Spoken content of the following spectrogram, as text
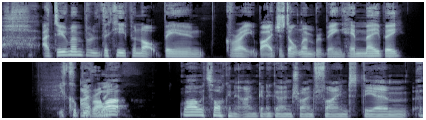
I... I do remember the keeper not being great, but I just don't remember it being him. Maybe you could be I, right. While, while, we're talking it, I'm going to go and try and find the um uh,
